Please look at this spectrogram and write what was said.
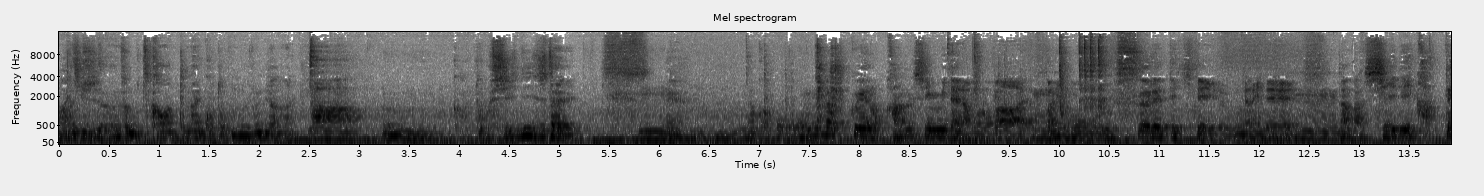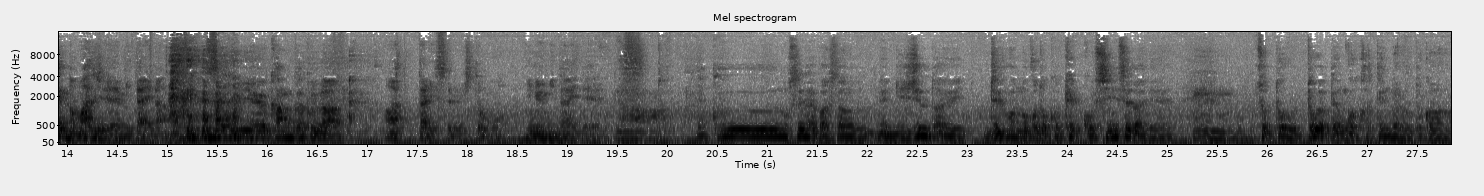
あ iTunes も使わってない子とかもいるんじゃない？あうん。でも CD 自体、あうん。ね。なんかこう音楽への関心みたいなものがやっぱりもう薄れてきているみたいで、うん。なんか CD 買ってんのマジでみたいな そういう感覚があったりする人もいるみたいで、あ僕の世代からしたらね20代前半の子とか結構新世代でーうん。ちょっとどうやって音楽買ってんだろうとか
